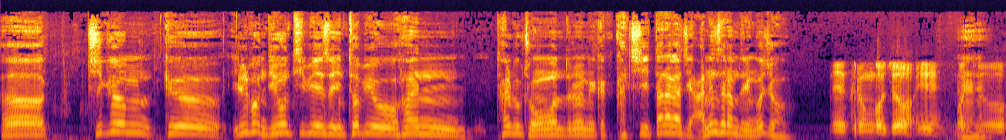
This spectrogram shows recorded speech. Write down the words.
어, 지금 그 일본 니온 TV에서 인터뷰한 탈북 종업원들은 그러니까 같이 따라가지 않은 사람들인 거죠. 네, 그런 거죠. 예. 먼저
